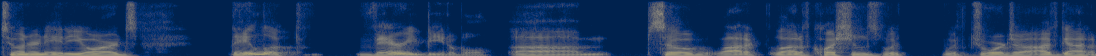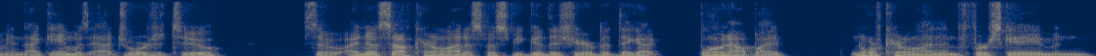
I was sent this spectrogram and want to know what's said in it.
280 yards. They looked very beatable. Um, so a lot of a lot of questions with with Georgia. I've got. I mean, that game was at Georgia too. So I know South Carolina is supposed to be good this year, but they got blown out by North Carolina in the first game, and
